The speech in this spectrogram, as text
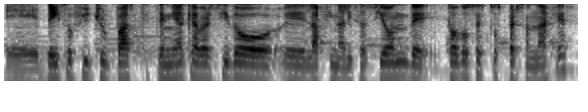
eh, Days of Future Past tenía que haber sido eh, la finalización de todos estos personajes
